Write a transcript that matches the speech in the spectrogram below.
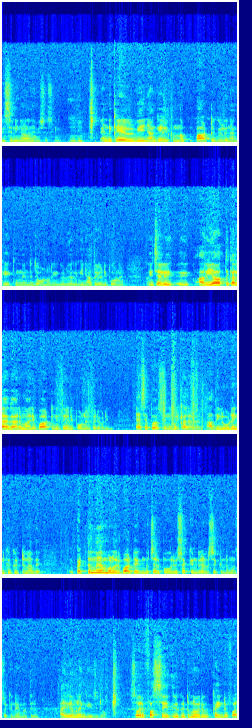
ലിസണിങ് ആണ് ഞാൻ വിശ്വസിക്കുന്നത്. എന്റെ കേൾവി ഞാൻ കേൾക്കുന്ന പാട്ടുകൾ ഞാൻ കേൾക്കുന്ന എന്റെ ജോണറികൾ അല്ലെങ്കിൽ ഞാൻ തേടി പോണ വെച്ചാൽ അറിയാത്ത കലാകാരന്മാർ പാട്ടിന് തേടി പോകുന്ന ഒരു പരിപാടി ആസ് എ പേഴ്സൺ ഒരു കലാകാരൻ. അതിലൂടെ എനിക്ക് കിട്ടുന്നത് പെട്ടെന്ന് നമ്മൾ ഒരു പാട്ട് കേൾക്കുമ്പോൾ ചിലപ്പോൾ ഒരു സെക്കൻഡ് രണ്ട് സെക്കൻഡ് മൂന്ന് സെക്കൻഡ് കഴിയുമ്പോഴത്തേനും അതിൽ നമ്മൾ എൻഗേജ്ഡ് ആവും സോ ഒരു ഫസ്റ്റ് സൈറ്റിൽ കിട്ടുന്ന ഒരു കൈൻഡ് ഓഫ്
